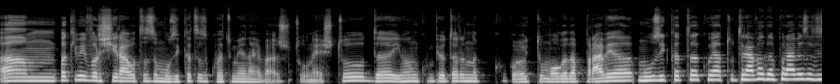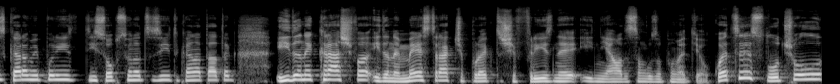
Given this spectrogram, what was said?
Ам, пък и ми върши работа за музиката, за което ми е най-важното нещо, да имам компютър, на който мога да правя музиката, която трябва да правя, за да изкарам и пари и собствената си и така нататък. И да не крашва, и да не ме е страх, че проектът ще фризне и няма да съм го запаметил. Което се е случвало,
